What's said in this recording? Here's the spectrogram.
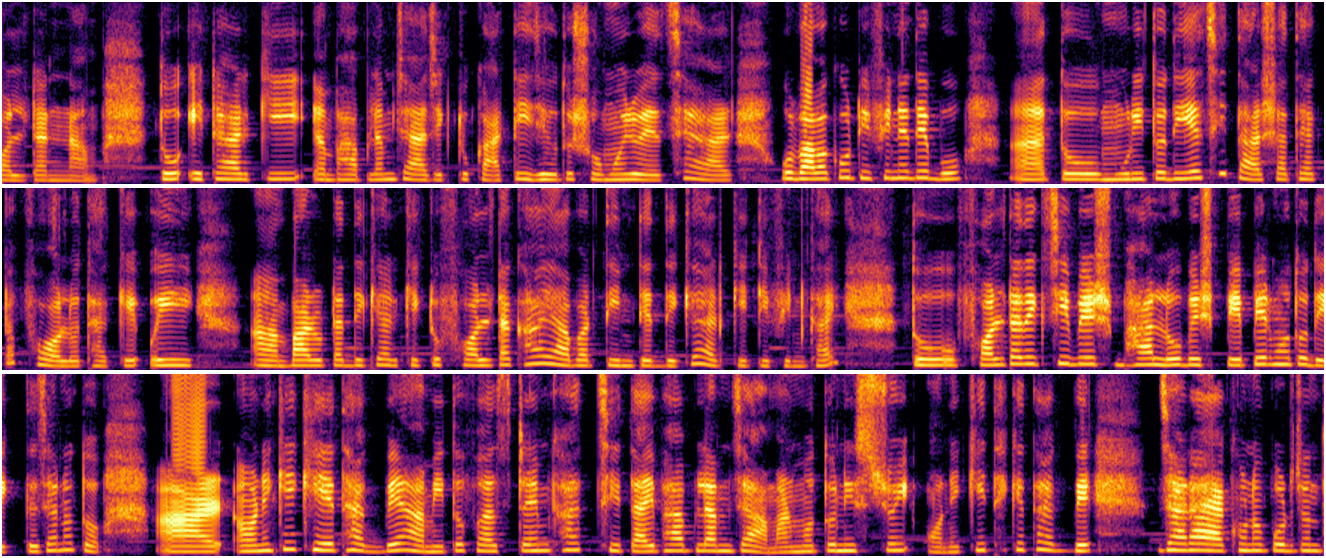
ফলটার নাম। তো এটা আর কি ভাবলাম যে আজ একটু কাটি, যেহেতু সময় রয়েছে, আর ওর বাবাকেও টিফিনে দেব। তো মুড়ি তো দিয়েছি, তার সাথে একটা ফলও থাকে। ওই বারোটার দিকে আর কি একটু ফলটা খাই, আবার তিনটের দিকে আর কি টিফিন খাই। তো ফলটা দেখছি বেশ ভালো, বেশ পেঁপের মতো দেখতে, জানো তো? আর অনেকেই খেয়ে থাকবে, আমি তো ফার্স্ট টাইম খাচ্ছি, তাই ভাবলাম যে আমার মতো নিশ্চয়ই অনেকেই থেকে থাকবে, যারা এখনও পর্যন্ত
